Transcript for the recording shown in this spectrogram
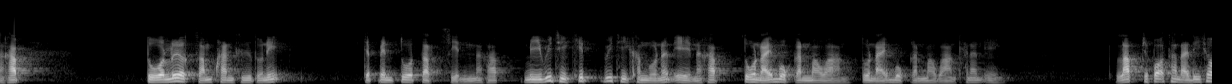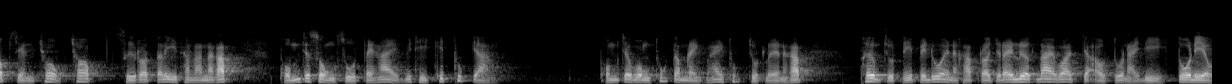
นะครับ ตัวเลือกสำคัญคือตัวนี้ จะเป็นตัวตัดสินนะครับ มีวิธีคิดวิธีคำนวณนั่นเองนะครับ ตัวไหนบวกกันมาวาง ตัวไหนบวกกันมาวางแค่นั้นเอง รับเฉพาะท่านใดที่ชอบเสี่ยงโชคชอบซื้อลอตเตอรี่เท่านั้นนะครับ ผมจะส่งสูตรไปให้วิธีคิดทุกอย่าง ผมจะวงทุกตำแหน่งไปให้ทุกจุดเลยนะครับ เพิ่มจุดนี้ไปด้วยนะครับ เราจะได้เลือกได้ว่าจะเอาตัวไหนดี ตัวเดียว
